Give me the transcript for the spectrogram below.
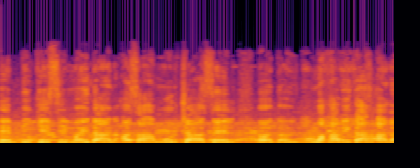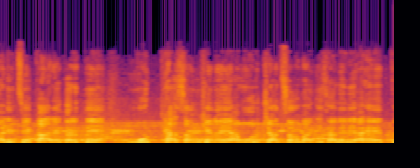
ते बी के सी मैदान असा हा मोर्चा असेल. महाविकास आघाडीचे कार्यकर्ते मोठ्या संख्येनं या मोर्चात सहभागी झालेले आहेत.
